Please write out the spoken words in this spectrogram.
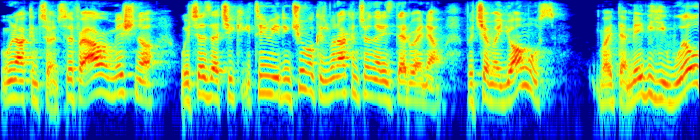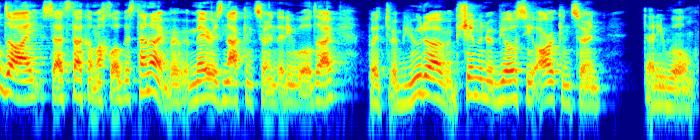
we're not concerned. So for our Mishnah, which says that she can continue eating Truma because we're not concerned that he's dead right now. But Shema Yomus, right, that maybe he will die, so that's Taka Machlokas Tanai. Rabbi Meir is not concerned that he will die, but Rabbi Yehuda, Rabbi Shimon, Rabbi Yossi are concerned that he will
